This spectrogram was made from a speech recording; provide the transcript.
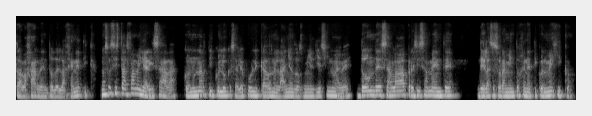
trabajar dentro de la genética. No sé si estás familiarizada con un artículo que salió publicado en el año 2019, donde se hablaba precisamente del asesoramiento genético en México,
